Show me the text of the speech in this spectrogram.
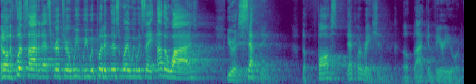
And on the flip side of that scripture, we, we would put it this way we would say, otherwise, you're accepting the false declaration of black inferiority.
